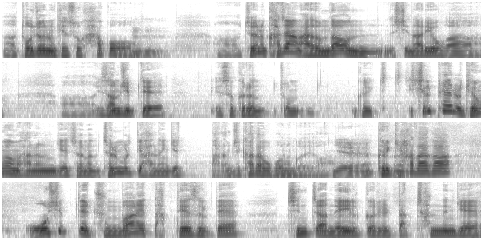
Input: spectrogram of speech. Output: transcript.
어, 도전은 계속 하고 음. 어, 저는 가장 아름다운 시나리오가 어, 20, 30대에서 그런 좀 그 실패를 경험하는 게 저는 젊을 때 하는 게 바람직하다고 보는 거예요. 예. 그렇게 하다가 50대 중반에 딱 됐을 때 진짜 내 일거리를 딱 찾는 게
